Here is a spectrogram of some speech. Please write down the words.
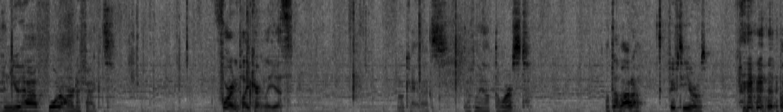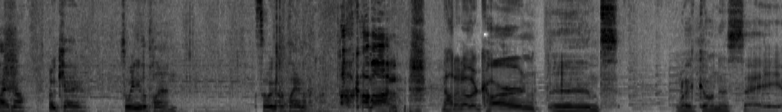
And you have four artifacts. Four in play currently, yes. Okay, that's definitely not the worst. Otavara, 50 euros. Buy it now. Okay, so we need a plan. So we're gonna play another card. Oh, come on! Not another Karn. And we're gonna say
